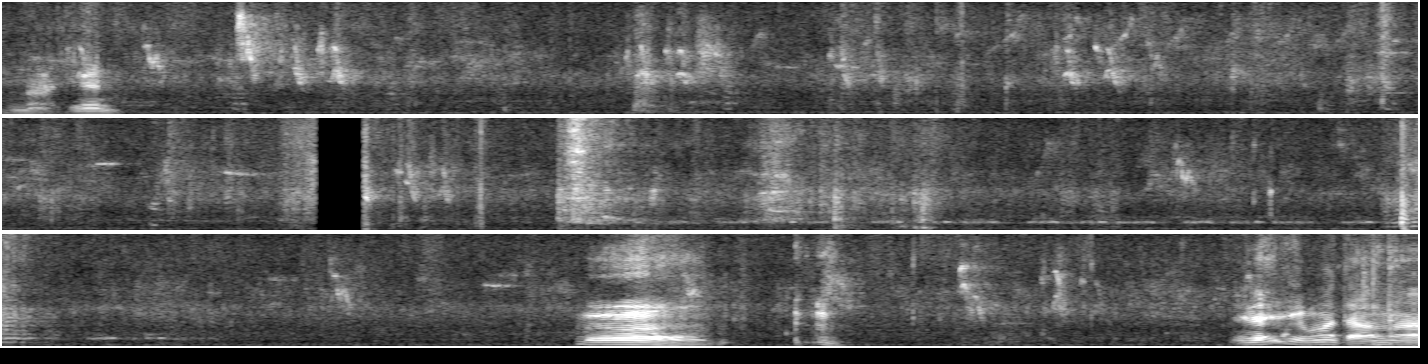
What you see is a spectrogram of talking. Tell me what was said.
อำนาจเงินเออไหนจะ มาถามหา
